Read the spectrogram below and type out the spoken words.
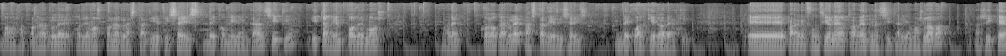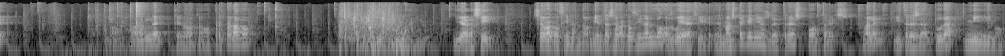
vamos a ponerle, podríamos ponerle hasta 16 de comida en cada sitio y también podemos, Colocarle hasta 16 de cualquier hora aquí. Eh, para que funcione, otra vez necesitaríamos lava, así que vamos a darle, que no lo tengo preparado. Y ahora sí, se va cocinando. Mientras se va cocinando, os voy a decir, el más pequeño es de 3 por 3, ¿vale? Y 3 de altura mínimo.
